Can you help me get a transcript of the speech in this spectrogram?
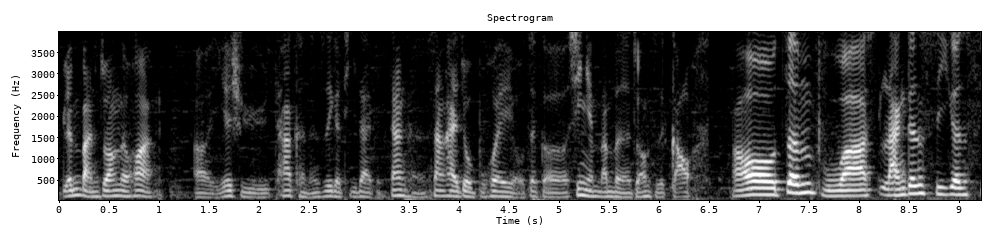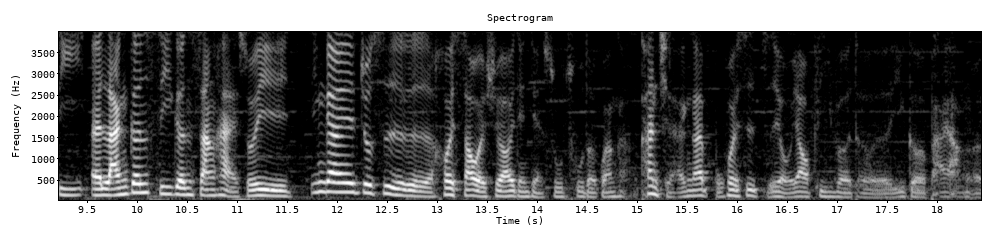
原版装的话，呃，也许它可能是一个替代品，但可能伤害就不会有这个新年版本的装置高。然后增幅啊，蓝跟 C 跟 C，哎，蓝跟 C 跟伤害，所以应该就是会稍微需要一点点输出的关卡，看起来应该不会是只有要 Fever 的一个排行了，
